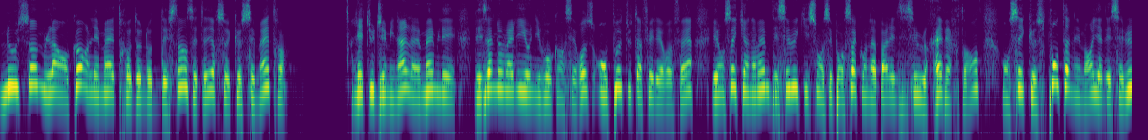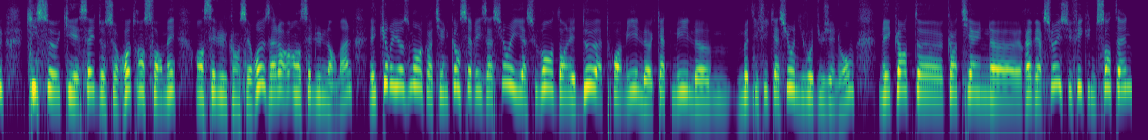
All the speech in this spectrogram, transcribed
nous sommes là encore les maîtres de notre destin, c'est-à-dire que ces maîtres l'étude géminale, même les, anomalies au niveau cancéreux, on peut tout à fait les refaire. Et on sait qu'il y en a même des cellules qui sont, c'est pour ça qu'on a parlé des cellules révertantes, on sait que spontanément, il y a des cellules qui, essayent de se retransformer en cellules cancéreuses, alors en cellules normales. Et curieusement, quand il y a une cancérisation, il y a souvent dans les 2 à 3 000, 4 000 modifications au niveau du génome. Mais quand, euh, il y a une euh, réversion, il suffit qu'une centaine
